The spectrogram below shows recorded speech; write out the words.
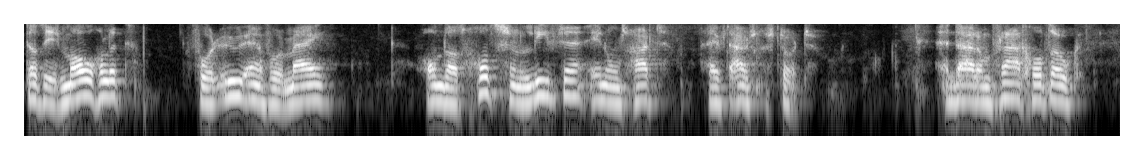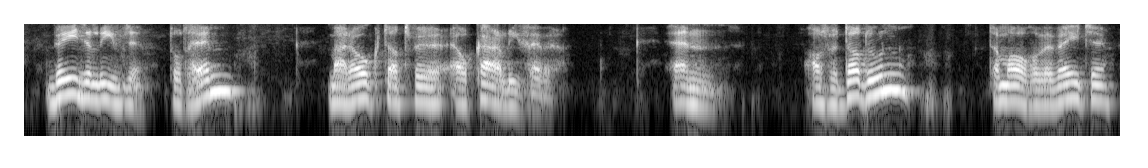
dat is mogelijk voor u en voor mij, omdat God zijn liefde in ons hart heeft uitgestort. En daarom vraagt God ook wederliefde tot Hem, maar ook dat we elkaar lief hebben. En als we dat doen, dan mogen we weten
